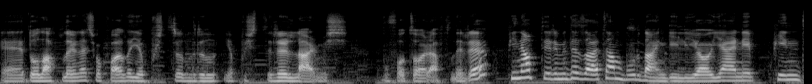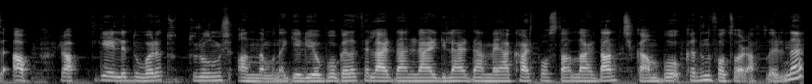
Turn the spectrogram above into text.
e, dolaplarına çok fazla yapıştırılır, yapıştırırlarmış bu fotoğrafları. Pin-up terimi de zaten buradan geliyor. Yani pinned up, raptiye ile duvara tutturulmuş anlamına geliyor. Bu gazetelerden, dergilerden veya kartpostallardan çıkan bu kadın fotoğraflarını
